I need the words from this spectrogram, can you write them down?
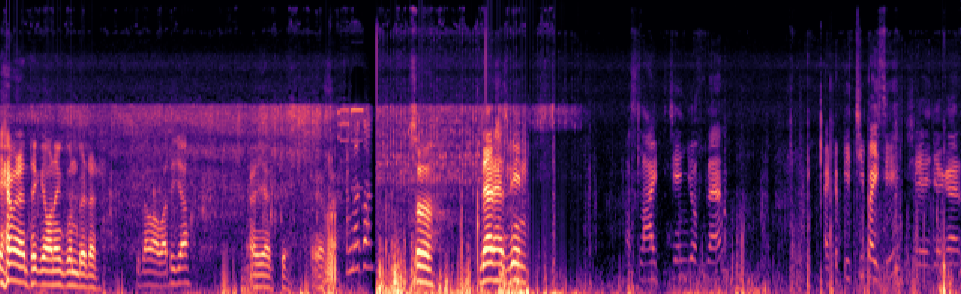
ক্যামেরা থেকে অনেক গুণ বেটার বাতি যা। এই আর কি ঠিক আছে so there has been a change of plan একটা পিচ্ছি পাইছি সেই জায়গার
